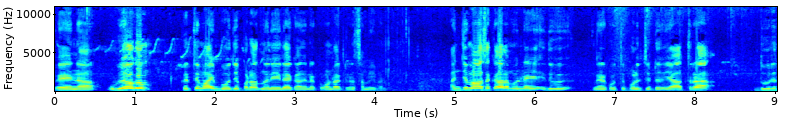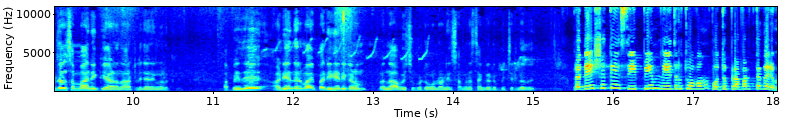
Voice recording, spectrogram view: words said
പിന്നെ ഉപയോഗം കൃത്യമായും ബോധ്യപ്പെടാത്ത നിലയിലേക്കാണ് അതിന്റെ കോൺട്രാക്ടറുടെ സമീപനം. അഞ്ച് മാസക്കാലം മുന്നേ ഇത് ഇങ്ങനെ കുത്തിപ്പൊളിച്ചിട്ട് യാത്ര ദുരിതം സമ്മാനിക്കുകയാണ് നാട്ടിലെ ജനങ്ങൾക്ക്. അപ്പോൾ ഇത് അടിയന്തരമായി പരിഹരിക്കണം എന്ന് ആവശ്യപ്പെട്ടുകൊണ്ടാണ് ഈ സമരം സംഘടിപ്പിച്ചിട്ടുള്ളത്. പ്രദേശത്തെ സി പി എം നേതൃത്വവും പൊതുപ്രവർത്തകരും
